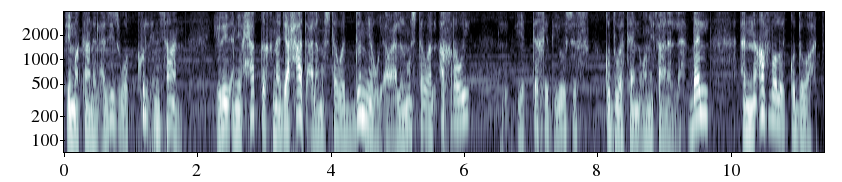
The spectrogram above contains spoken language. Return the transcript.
في مكان العزيز. وكل إنسان يريد أن يحقق نجاحات على مستوى الدنيوي أو على المستوى الأخروي يتخذ يوسف قدوة ومثالا له. بل أن أفضل القدوات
